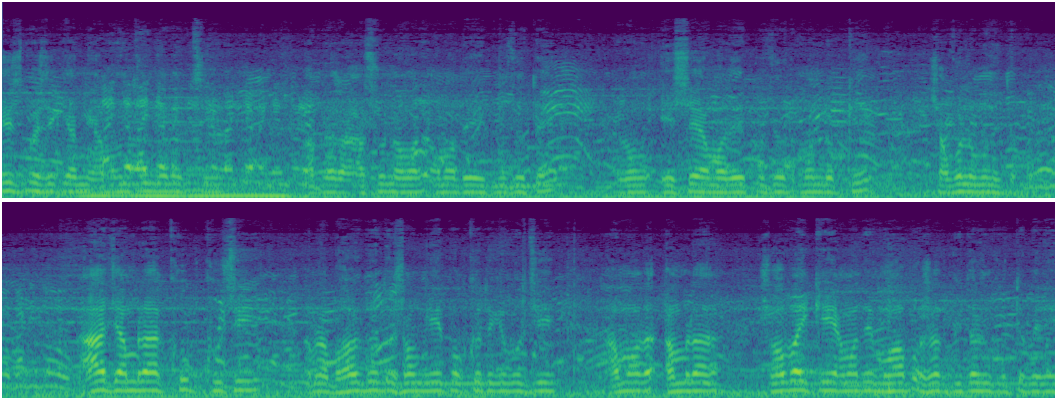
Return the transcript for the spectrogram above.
দেশবাসীকে আমি আমন্ত্রণ জানাচ্ছি। আপনারা আসুন আমার আমাদের এই পুজোতে এবং এসে আমাদের পুজোর মণ্ডপকে সাফল্যমণ্ডিত করুন। আজ আমরা খুব খুশি আমরা ভারতনাট্য সংঘের পক্ষ থেকে বলছি আমরা আমরা সবাইকে আমাদের মহাপ্রসাদ বিতরণ করতে পেরে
